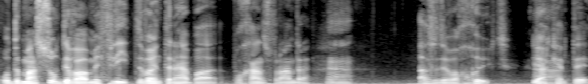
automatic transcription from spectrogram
Och då man såg det var med flit, det var inte den här bara på chans för andra. Ja. Alltså det var sjukt. Jag Ja. kan inte...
